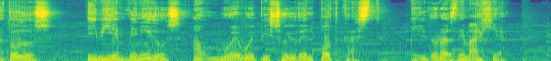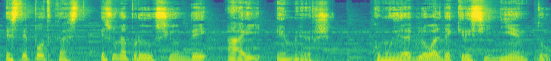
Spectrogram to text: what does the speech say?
a todos y bienvenidos a un nuevo episodio del podcast Píldoras de Magia. Este podcast es una producción de iEmerge, comunidad global de crecimiento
